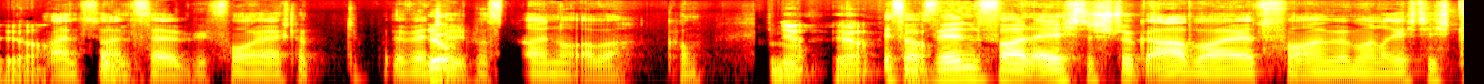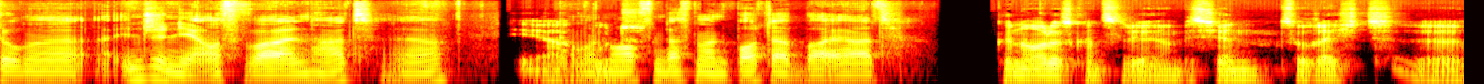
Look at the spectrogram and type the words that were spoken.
Ja. Eins zu eins wie vorher. Ich glaube, eventuell Jo. plus 3 noch, aber. Ja, ja. Ist ja. auf jeden Fall echt ein Stück Arbeit, vor allem wenn man richtig dumme Ingenieur-Auswahlen hat. Ja, ja, kann man gut. hoffen, dass man einen Bot dabei hat. Genau, das kannst du dir ein bisschen zurecht äh,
